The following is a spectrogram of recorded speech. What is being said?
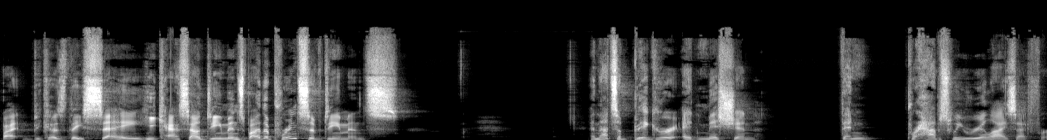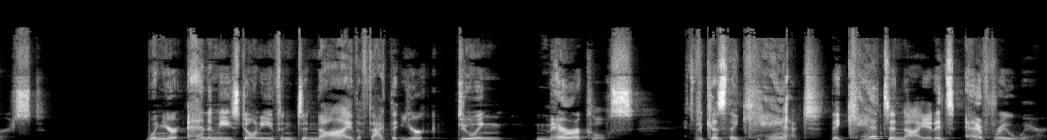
But because they say he casts out demons by the prince of demons. And that's a bigger admission than Perhaps we realize at first. When your enemies don't even deny the fact that you're doing miracles, it's because they can't. They can't deny it. It's everywhere.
